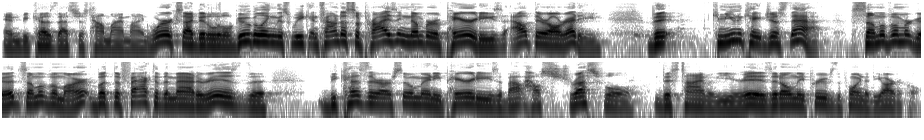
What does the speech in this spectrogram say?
And because that's just how my mind works, I did a little Googling this week and found a surprising number of parodies out there already that communicate just that. Some of them are good, some of them aren't. But the fact of the matter is, the, because there are so many parodies about how stressful this time of year is, it only proves the point of the article.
